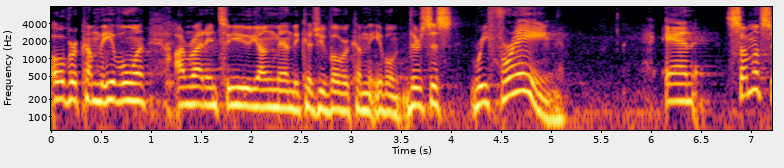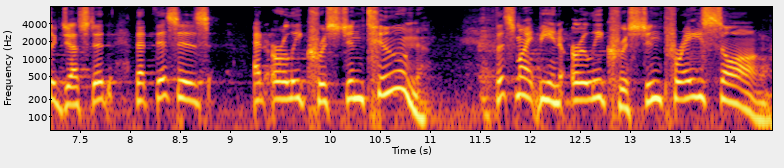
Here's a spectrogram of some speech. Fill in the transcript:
overcome the evil one. I'm writing to you, young men, because you've overcome the evil one. There's this refrain. And some have suggested that this is an early Christian tune. This might be an early Christian praise song,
